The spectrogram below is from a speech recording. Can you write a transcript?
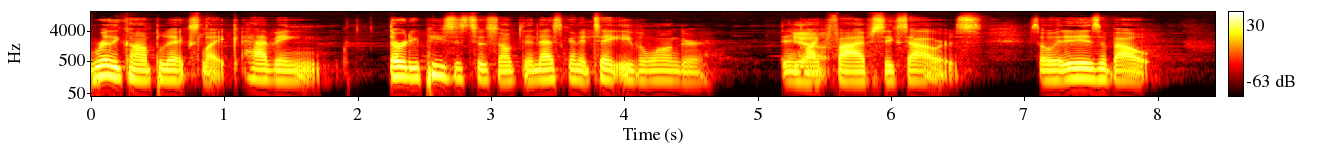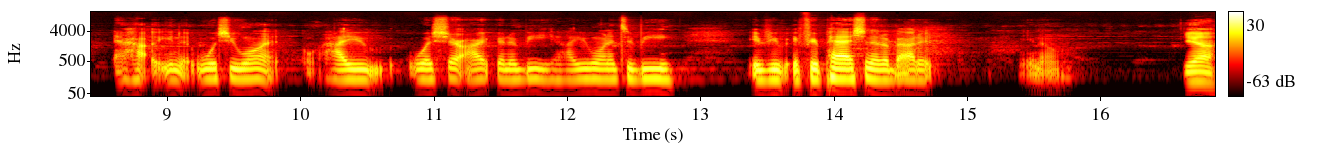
really complex, like having thirty pieces to something, that's going to take even longer than Yeah. like five, six hours. So it is about how you know what you want, how you, what's your art going to be, how you want it to be. If you if you're passionate about it, you know. yeah.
